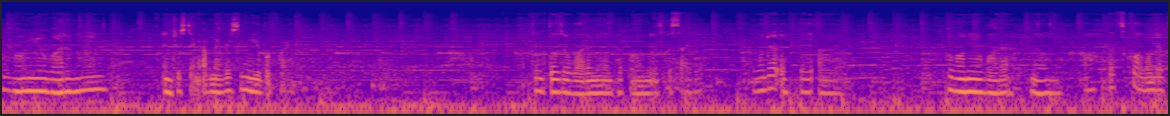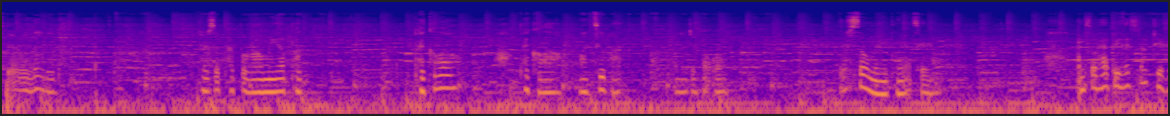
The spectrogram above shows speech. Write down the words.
Pellionia watermelon. Interesting. I've never seen you before. I think those are watermelon peperomias beside it. I wonder if they are Pellionia watermelon. Oh, that's cool. I wonder if they're related. There's a peperomia piccolo. Piccolo, like Tupac on a different one. There's so many plants here. I'm so happy I stopped here.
